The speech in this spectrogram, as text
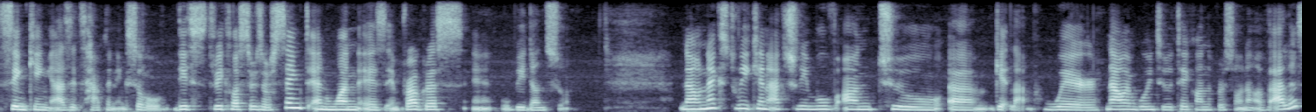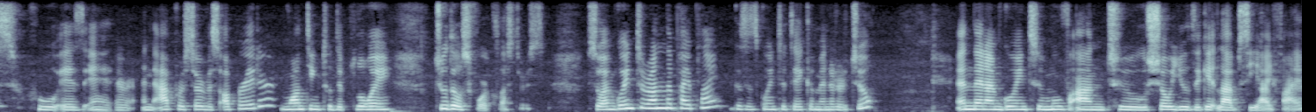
syncing as it's happening. So these three clusters are synced and one is in progress and will be done soon. Now, next we can actually move on to um, GitLab, where now I'm going to take on the persona of Alice, who is a, er, an app or service operator wanting to deploy to those four clusters. So I'm going to run the pipeline because it's going to take a minute or two. And then I'm going to move on to show you the GitLab CI file.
